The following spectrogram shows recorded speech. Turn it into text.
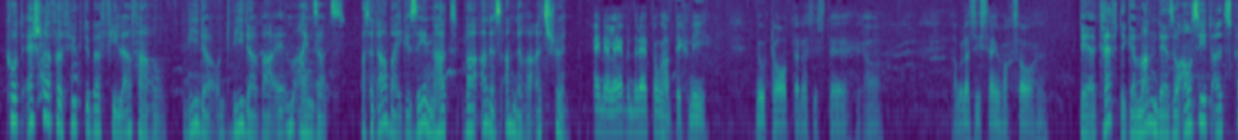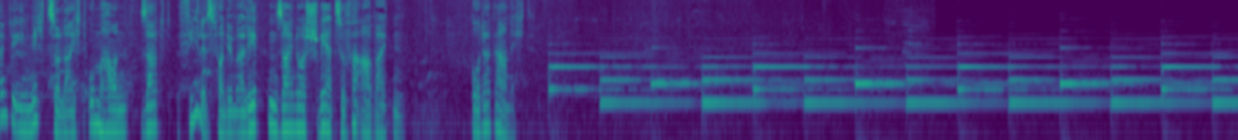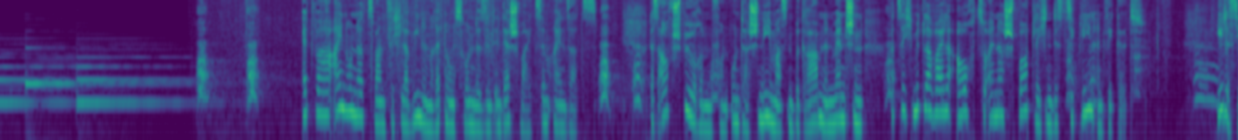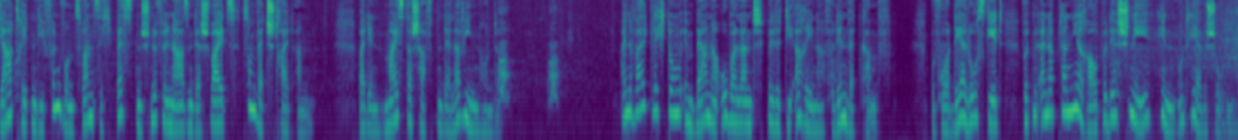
Kurt Eschler verfügt über viel Erfahrung. Wieder und wieder war er im Einsatz. Was er dabei gesehen hat, war alles andere als schön. Eine Lebensrettung hatte ich nie. Nur Tote, das ist, äh, ja. Aber das ist einfach so. He? Der kräftige Mann, der so aussieht, als könnte ihn nicht so leicht umhauen, sagt, vieles von dem Erlebten sei nur schwer zu verarbeiten. Oder gar nicht. Etwa 120 Lawinenrettungshunde sind in der Schweiz im Einsatz. Das Aufspüren von unter Schneemassen begrabenen Menschen hat sich mittlerweile auch zu einer sportlichen Disziplin entwickelt. Jedes Jahr treten die 25 besten Schnüffelnasen der Schweiz zum Wettstreit an. Bei den Meisterschaften der Lawinenhunde. Eine Waldlichtung im Berner Oberland bildet die Arena für den Wettkampf. Bevor der losgeht, wird mit einer Planierraupe der Schnee hin und her geschoben.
